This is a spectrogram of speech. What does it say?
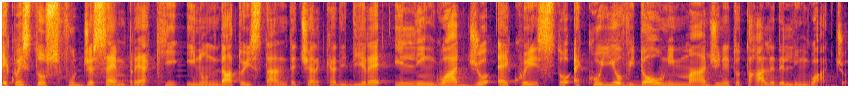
E questo sfugge sempre a chi in un dato istante cerca di dire il linguaggio è questo, ecco io vi do un'immagine totale del linguaggio.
